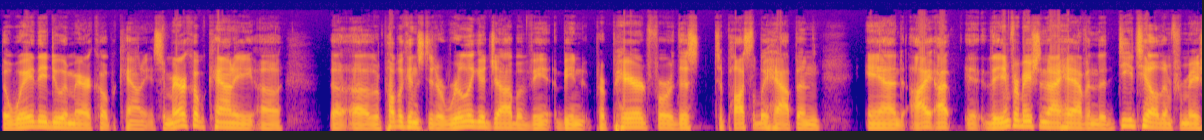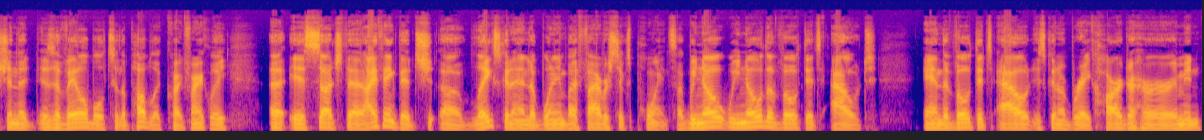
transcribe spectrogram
The way they do in Maricopa County. So Maricopa County. Uh, the uh, Republicans did a really good job of being, being prepared for this to possibly happen. And I, I, the information that I have and the detailed information that is available to the public, quite frankly, uh, is such that I think that uh, Lake's going to end up winning by five or six points. Like we know, we know the vote that's out, and the vote that's out is going to break hard to her. I mean,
